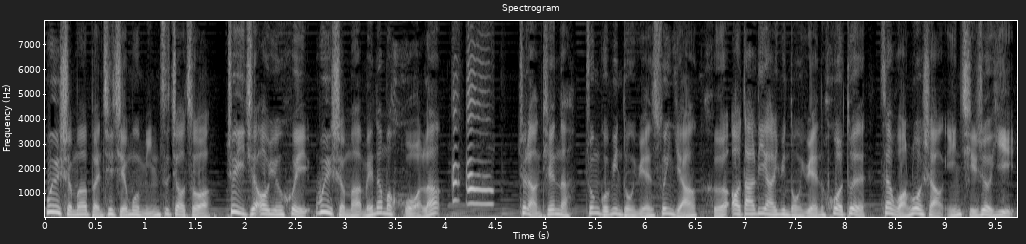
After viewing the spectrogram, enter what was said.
为什么本期节目名字叫做“这一届奥运会为什么没那么火了”？这两天呢，中国运动员孙杨和澳大利亚运动员霍顿在网络上引起热议。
